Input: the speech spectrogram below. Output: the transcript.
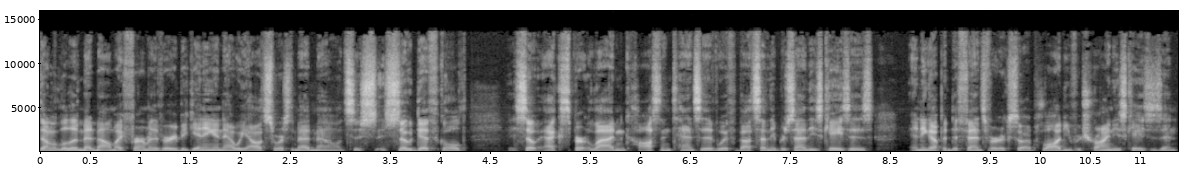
Done a little bit of med mal in my firm in the very beginning, and now we outsource the MedMal. It's just it's so difficult. It's so expert laden, cost intensive, with about seventy percent of these cases ending up in defense verdicts. So I applaud you for trying these cases and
